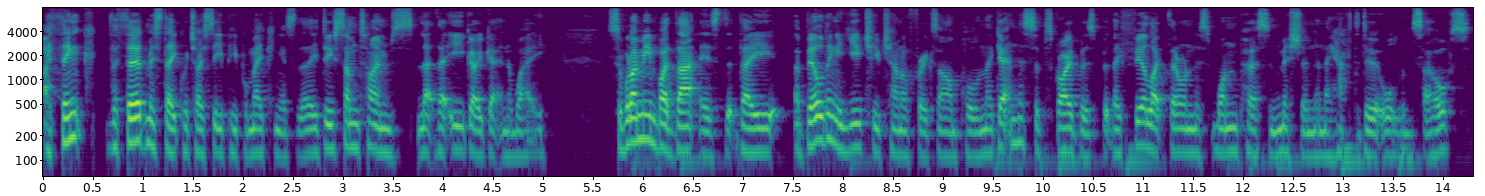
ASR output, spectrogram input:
I think the third mistake, which I see people making, is that they do sometimes let their ego get in the way. So what I mean by that is that they are building a YouTube channel, for example, and they're getting the subscribers, but they feel like they're on this one person mission and they have to do it all themselves.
